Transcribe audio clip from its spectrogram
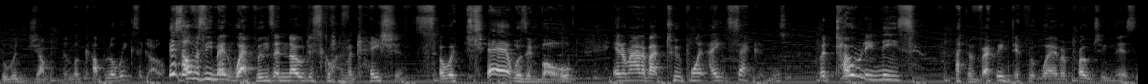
who had jumped them a couple of weeks ago. This obviously meant weapons and no disqualifications, so a chair was involved in around about 2.8 seconds. But Tony Nese had a very different way of approaching this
